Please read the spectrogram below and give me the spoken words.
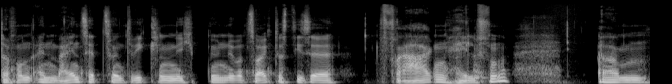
davon, ein Mindset zu entwickeln. Ich bin überzeugt, dass diese Fragen helfen. Ähm,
